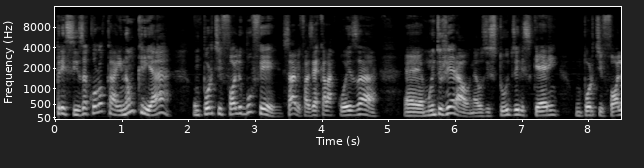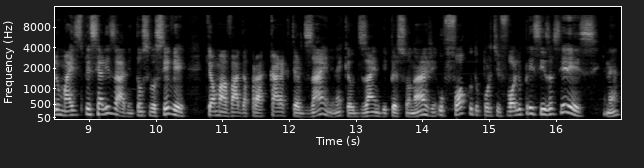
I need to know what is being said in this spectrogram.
precisa colocar e não criar um portfólio buffet, sabe? Fazer aquela coisa é, muito geral, né? Os estúdios eles querem um portfólio mais especializado. Então, se você vê que é uma vaga para character design, né, que é o design de personagem, o foco do portfólio precisa ser esse, né?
